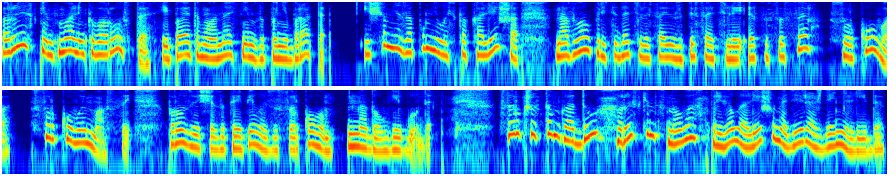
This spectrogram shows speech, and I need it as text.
«Рыскинд маленького роста, и поэтому она с ним за панибрата». Еще мне запомнилось, как Олеша назвал председателя Союза писателей СССР Суркова Сурковой массой. Прозвище закрепилось за Сурковым на долгие годы. В 46 году Рыскин снова привел Олешу на день рождения Лиды.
